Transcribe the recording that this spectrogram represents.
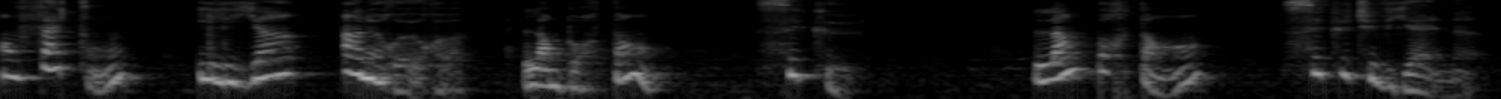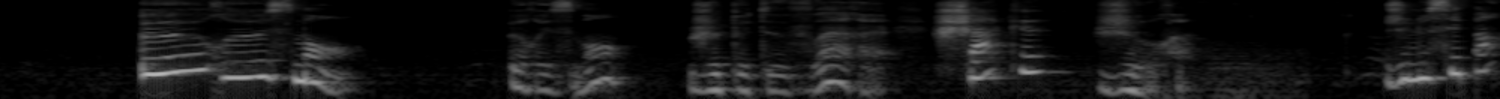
en fait, il y a une erreur. L'important, c'est que L'important, c'est que tu viennes. Heureusement, heureusement, je peux te voir chaque jour. Je ne sais pas,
